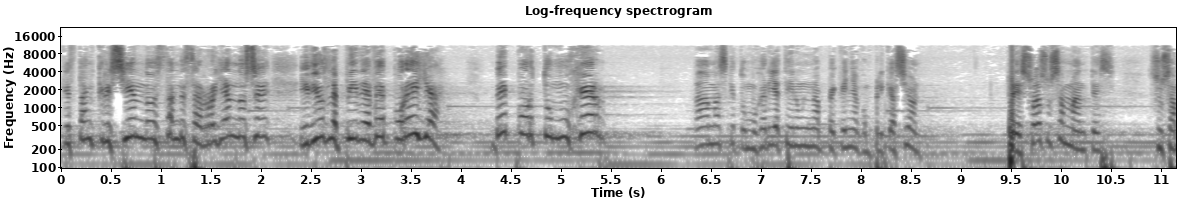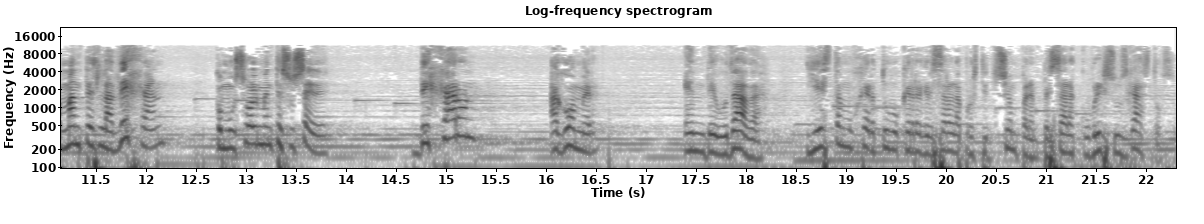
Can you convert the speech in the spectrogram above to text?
que están creciendo, están desarrollándose y Dios le pide, ve por ella, ve por tu mujer. Nada más que tu mujer ya tiene una pequeña complicación. Presó a sus amantes, sus amantes la dejan, como usualmente sucede. Dejaron a Gomer endeudada y esta mujer tuvo que regresar a la prostitución para empezar a cubrir sus gastos.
